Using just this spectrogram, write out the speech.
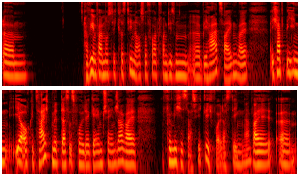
ähm, auf jeden Fall musste ich Christine auch sofort von diesem äh, BH zeigen, weil ich habe ihn ihr auch gezeigt mit, das ist voll der Gamechanger, weil für mich ist das wirklich voll das Ding, ne? weil ähm,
